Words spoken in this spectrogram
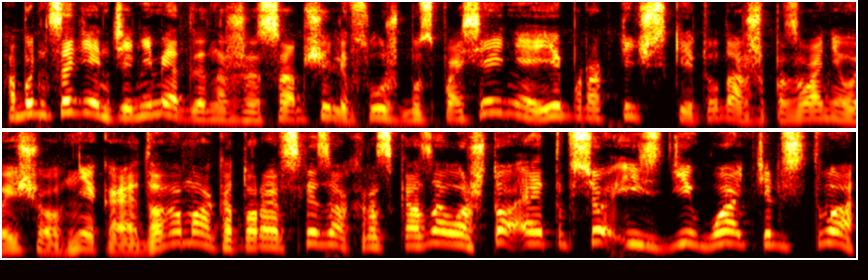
об инциденте немедленно же сообщили в службу спасения и практически туда же позвонила еще некая дама, которая в слезах рассказала, что это все издевательство.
